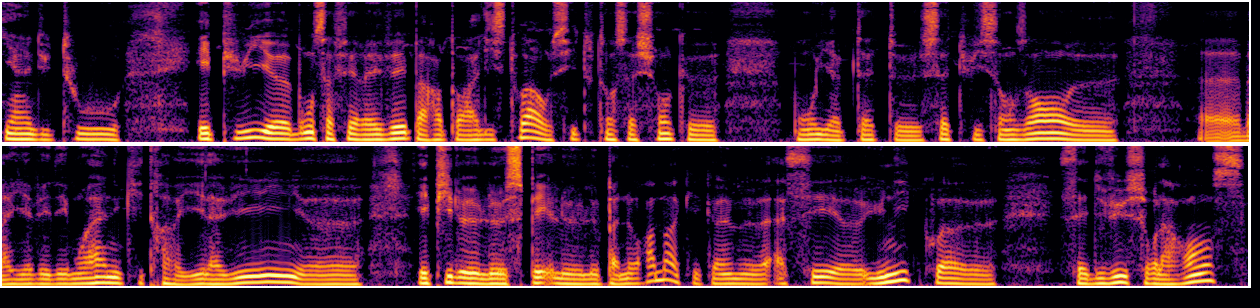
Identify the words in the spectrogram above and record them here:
rien du tout. Et puis, euh, bon, ça fait rêver par rapport à l'histoire aussi, tout en sachant que, bon, il y a peut-être 700-800 ans, euh, euh, bah, il y avait des moines qui travaillaient la vigne, et puis le, le, le- panorama qui est quand même assez unique, quoi. cette vue sur la Rance.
